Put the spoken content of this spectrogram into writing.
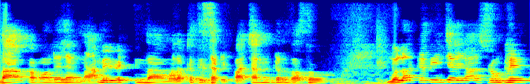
नाव कमावलेल्या नामी व्यक्तींना मुलाखतीसाठी पाचारण करत असतो. मुलाखतींच्या या शृंखलेत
